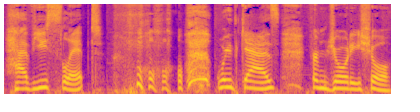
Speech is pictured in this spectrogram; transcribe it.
Have you slept with Gaz from Geordie Shore?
